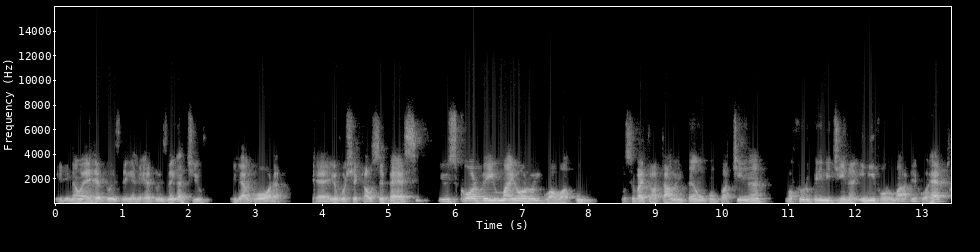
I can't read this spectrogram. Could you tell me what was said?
ele não é HER2, ele é HER2 negativo, ele agora, é, eu vou checar o CPS e o score veio maior ou igual a 1. Você vai tratá-lo, então, com platina, uma fluoropirimidina e nivolumab, é correto?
